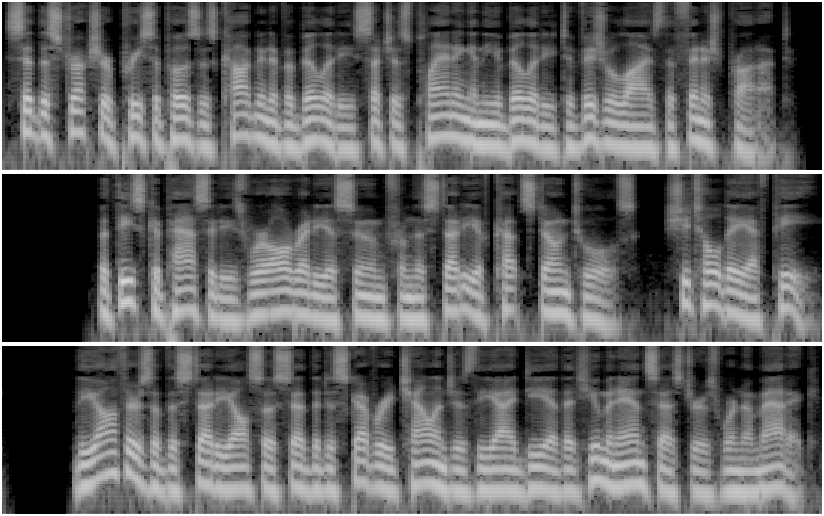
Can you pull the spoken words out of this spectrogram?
said the structure presupposes cognitive abilities such as planning and the ability to visualize the finished product. But these capacities were already assumed from the study of cut stone tools, she told AFP. The authors of the study also said the discovery challenges the idea that human ancestors were nomadic,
